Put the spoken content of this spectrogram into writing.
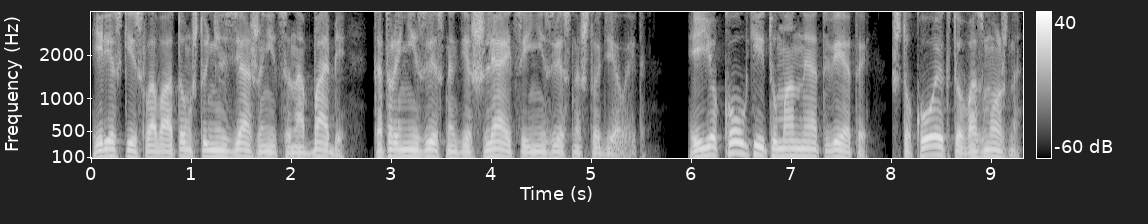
и резкие слова о том, что нельзя жениться на бабе, которая неизвестно где шляется и неизвестно что делает. Ее колкие и туманные ответы, что кое-кто, возможно,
